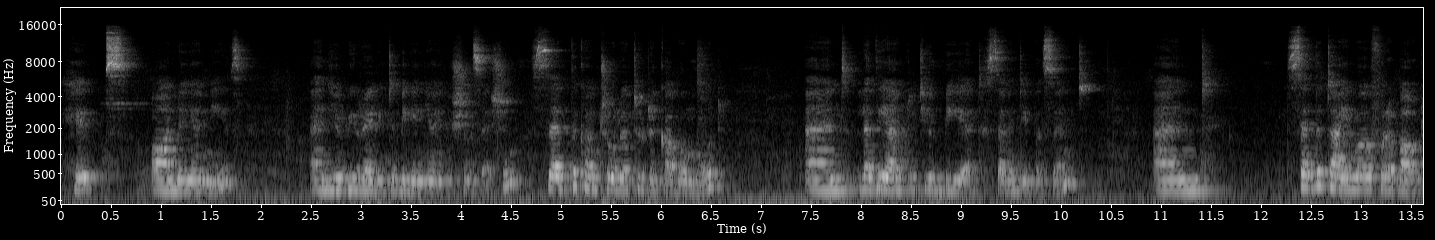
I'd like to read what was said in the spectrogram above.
hips or under your knees and you'll be ready to begin your initial session. Set the controller to recover mode and let the amplitude be at 70% and set the timer for about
